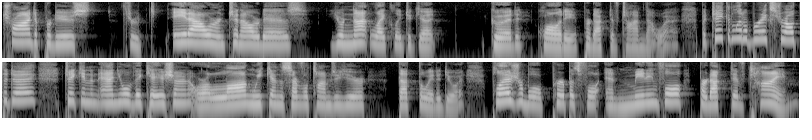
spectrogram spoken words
trying to produce through eight hour and 10 hour days, you're not likely to get good quality, productive time that way. But taking little breaks throughout the day, taking an annual vacation or a long weekend several times a year, that's the way to do it. Pleasurable, purposeful, and meaningful, productive time,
